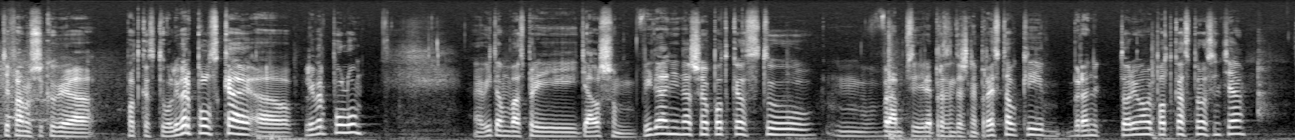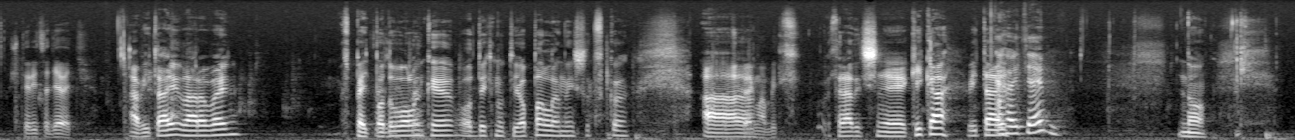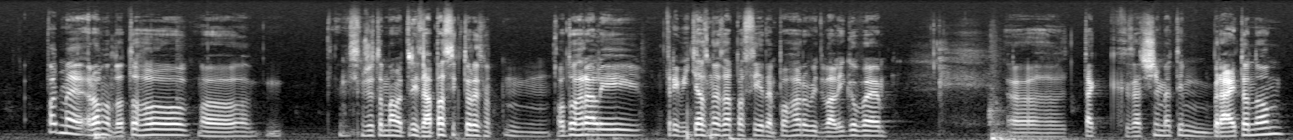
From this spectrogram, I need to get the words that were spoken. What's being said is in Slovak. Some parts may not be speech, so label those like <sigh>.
Ahojte fanúšikovia podcastu Liverpool Sky a Liverpoolu. Vítam vás pri ďalšom vydaní našeho podcastu v rámci reprezentačnej prestavky. Braňo, ktorý máme podcast, prosím ťa? 49. A vítaj zároveň. Späť po dovolenke, oddychnutý, opalený, všetko. A tradične Kika, vítaj. Ahojte. No, poďme rovno do toho. Myslím, že to máme tri zápasy, ktoré sme mm, odohrali. Tri víťazné zápasy, jeden pohárový, dva ligové. Uh, tak začneme tým Brightonom,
